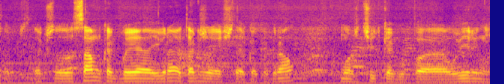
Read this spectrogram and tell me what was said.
Так, так что сам как бы я играю так же, я считаю, как играл. Может, чуть как бы поуверенней.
